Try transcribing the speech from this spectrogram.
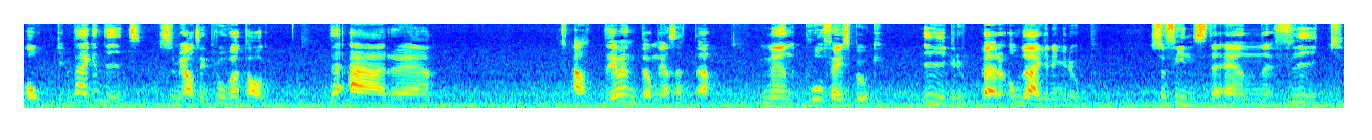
och vägen dit som jag har tänkt prova ett tag. Det är eh, att jag vet inte om ni har sett det, men på Facebook i grupper, om du äger en grupp, så finns det en flik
